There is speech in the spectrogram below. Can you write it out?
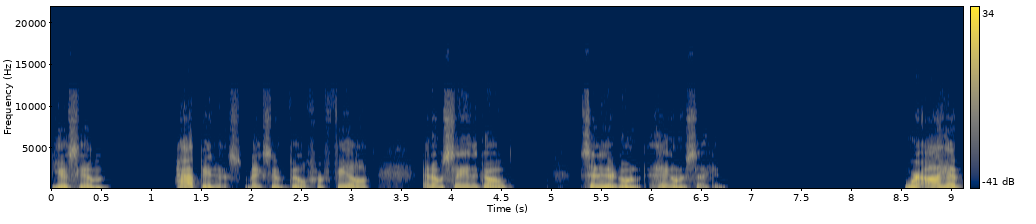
gives him happiness, makes him feel fulfilled. And I was sitting there go, sitting there going, hang on a second. Where I have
